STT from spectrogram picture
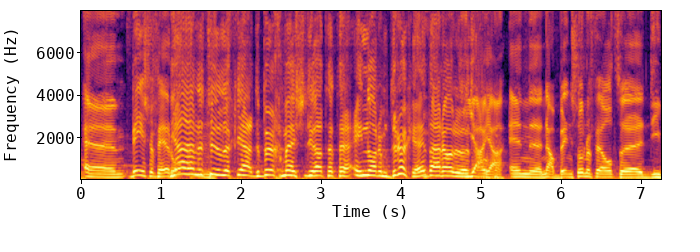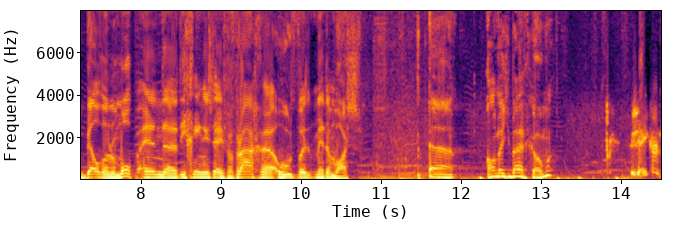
Eh, ben je zover? Ja, natuurlijk. Ja, de burgemeester die had het eh, enorm druk, hè? Daar hadden we het Ja, over. ja. En eh, nou, Ben Zonneveld eh, die belde hem op en eh, die ging eens even vragen hoe het met hem was. al een beetje bijgekomen? Zeker.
